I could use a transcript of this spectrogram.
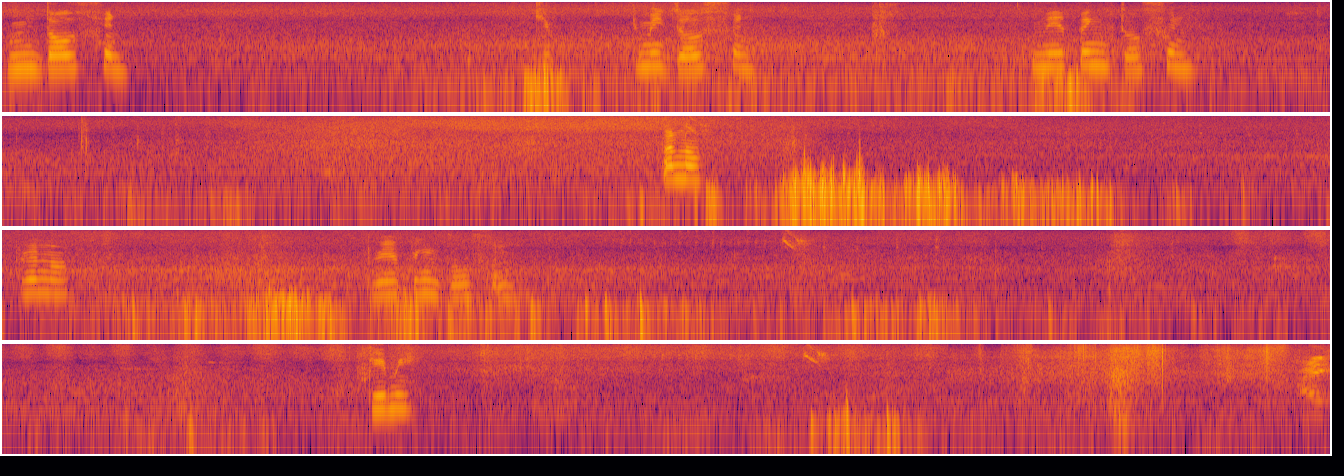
Give me dolphin. Give, give me dolphin. Give me a pink dolphin. Bruno. Bruno. Give me a pink dolphin. Give me. Hey.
